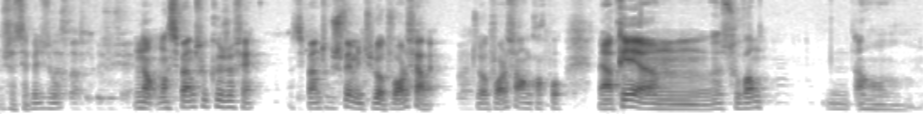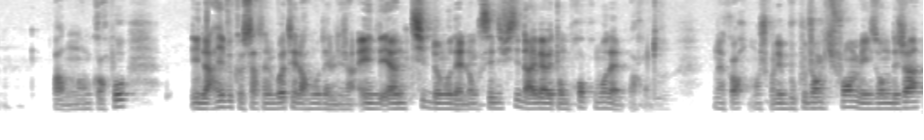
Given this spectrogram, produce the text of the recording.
Je sais pas du tout. C'est pas un truc que tu fais. Non, moi c'est pas un truc que je fais. C'est pas un truc que je fais, mais tu dois pouvoir le faire, ouais. Ouais. Tu dois pouvoir le faire en corpo. Mais après, euh, souvent, en, pardon, dans le corpo, il arrive que certaines boîtes aient leur modèle déjà, et et un type de modèle. Donc c'est difficile d'arriver avec ton propre modèle, par contre. D'accord? Moi je connais beaucoup de gens qui font, mais ils ont déjà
